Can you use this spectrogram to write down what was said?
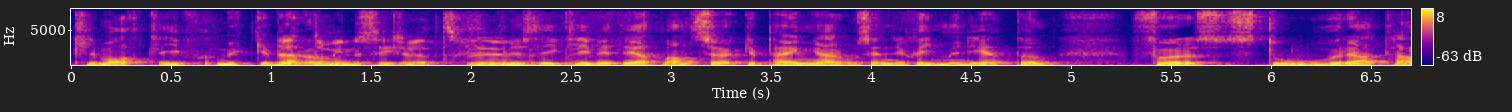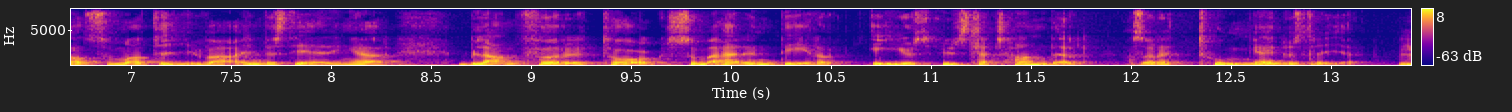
klimatkliv, fått mycket Berätta om beröm. Industriklivet. Industriklivet är att man söker pengar hos Energimyndigheten för stora transformativa investeringar bland företag som är en del av EUs utsläppshandel. Alltså rätt tunga industrier. Eh,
